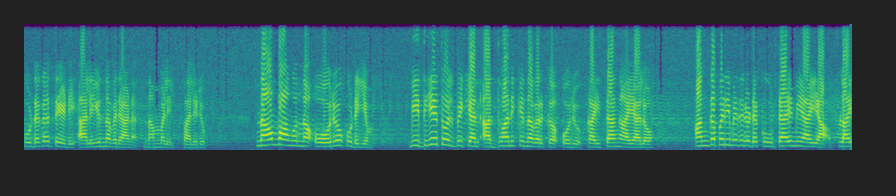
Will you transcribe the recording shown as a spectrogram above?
കുടകൾ തേടി അലയുന്നവരാണ് നമ്മളിൽ പലരും. നാം വാങ്ങുന്ന ഓരോ കുടയും വിധിയെ തോൽപ്പിക്കാൻ അധ്വാനിക്കുന്നവർക്ക് ഒരു കൈത്താങ്ങായാലോ? അംഗപരിമിതരുടെ കൂട്ടായ്മയായ ഫ്ലൈ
